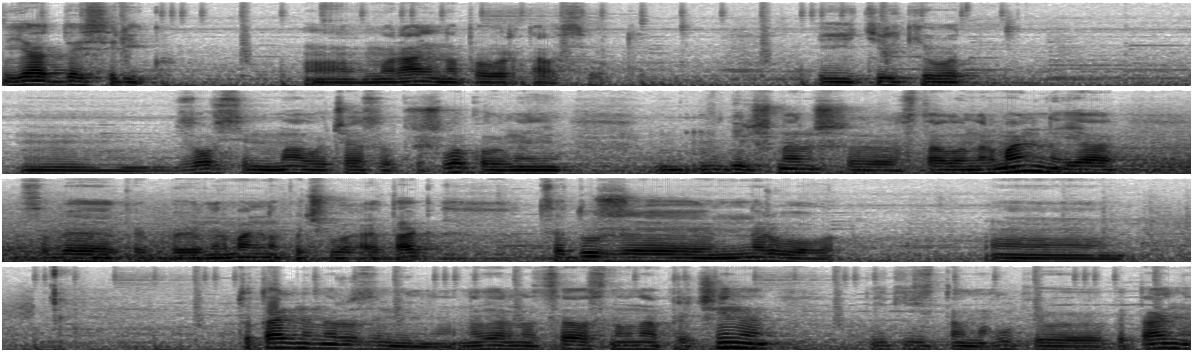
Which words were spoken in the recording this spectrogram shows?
я десь рік е, морально повертався. От. І тільки от зовсім мало часу пройшло, коли мені більш-менш е, стало нормально, я себе би, нормально почуваю. А так це дуже нервово. Е, Тотальне нерозуміння. Навірно, це основна причина. Якісь там глупі питання,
